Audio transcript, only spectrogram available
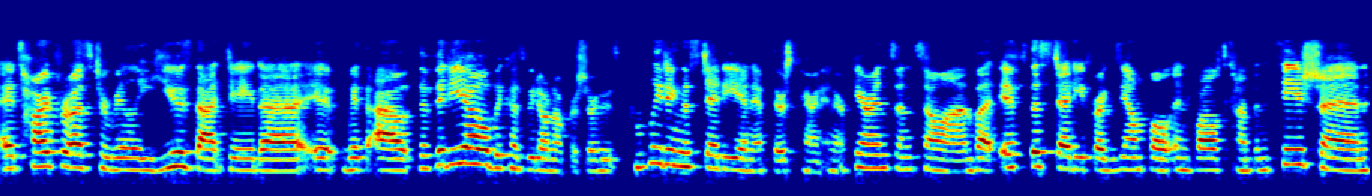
it's hard for us to really use that data it, without the video because we don't know for sure who's completing the study and if there's parent interference and so on. But if the study, for example, involves compensation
